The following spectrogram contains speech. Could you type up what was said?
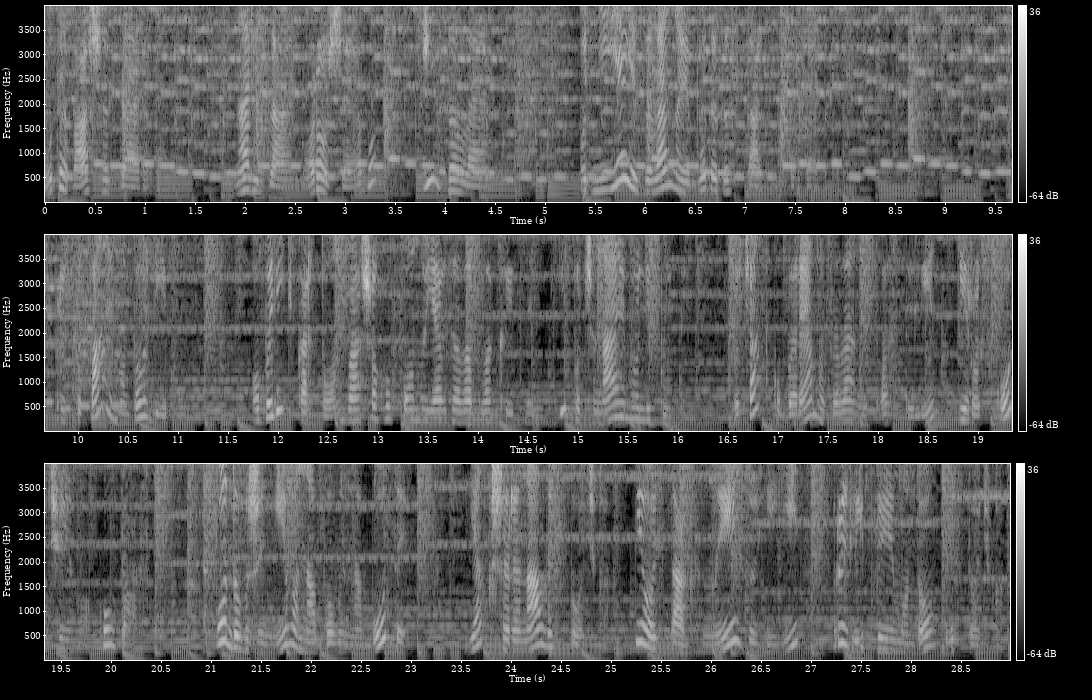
буде ваше дерево. Нарізаємо рожеву і зелену. Однієї зеленої буде достатньо серветки. Приступаємо до ліплення. Оберіть картон вашого фону, я взяла блакитний, і починаємо ліпити. Спочатку беремо зелений пластилін і розкочуємо ковбаску. По довжині вона повинна бути як ширина листочка. І ось так знизу її приліплюємо до листочка.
